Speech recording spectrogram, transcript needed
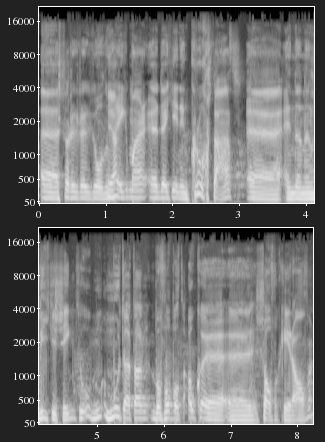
eh, sorry dat ik je onderbreek, maar eh, dat je in een kroeg staat en dan een liedje zingt. Hoe moet dat dan bijvoorbeeld ook zoveel keer over?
